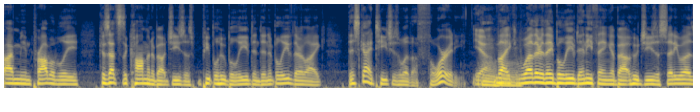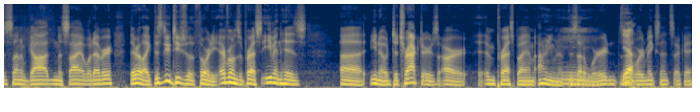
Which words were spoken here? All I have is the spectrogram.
I mean, probably because that's the comment about Jesus. People who believed and didn't believe, they're like, this guy teaches with authority. yeah. Mhm. Like whether they believed anything about who Jesus said he was, Son of God, Messiah, whatever, they were like, this dude teaches with authority. Everyone's impressed. Even his, uh, you know, detractors are impressed by him. I don't even know. Is that a Mm. word? Does Yeah. that word make sense? Okay.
